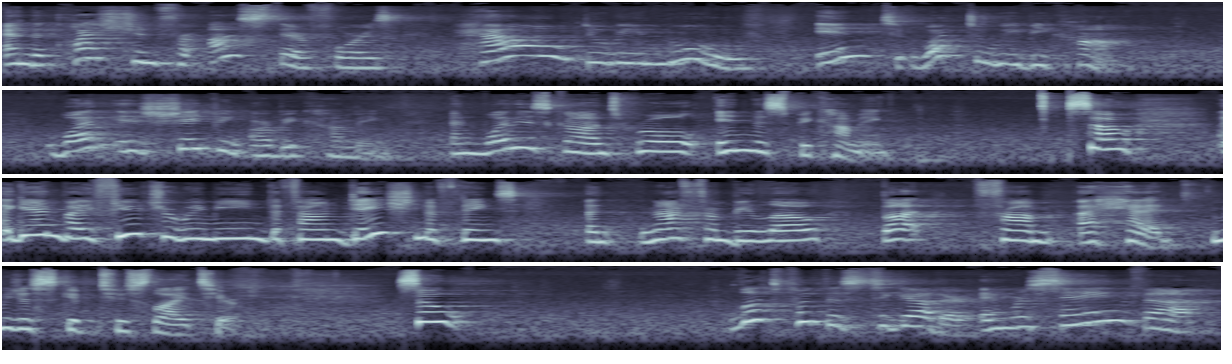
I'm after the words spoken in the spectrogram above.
And the question for us, therefore, is how do we move into what do we become? What is shaping our becoming? And what is God's role in this becoming? So, again, by future, we mean the foundation of things, uh, not from below, but from ahead. Let me just skip two slides here. So, let's put this together. And we're saying that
